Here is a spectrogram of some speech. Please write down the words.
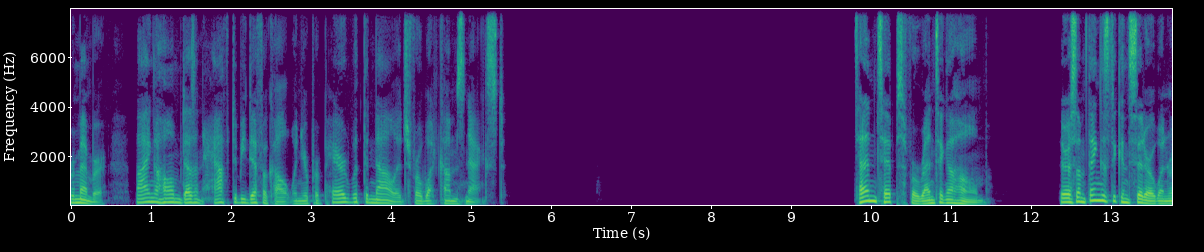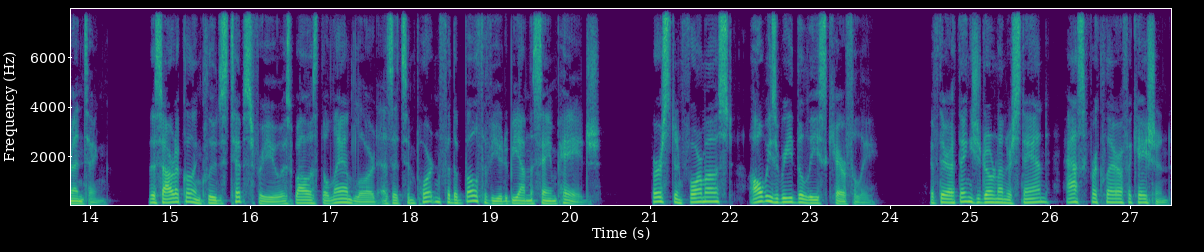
Remember, buying a home doesn't have to be difficult when you're prepared with the knowledge for what comes next. 10 tips for renting a home. There are some things to consider when renting. This article includes tips for you as well as the landlord, as it's important for the both of you to be on the same page. First and foremost, always read the lease carefully. If there are things you don't understand, ask for clarification.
